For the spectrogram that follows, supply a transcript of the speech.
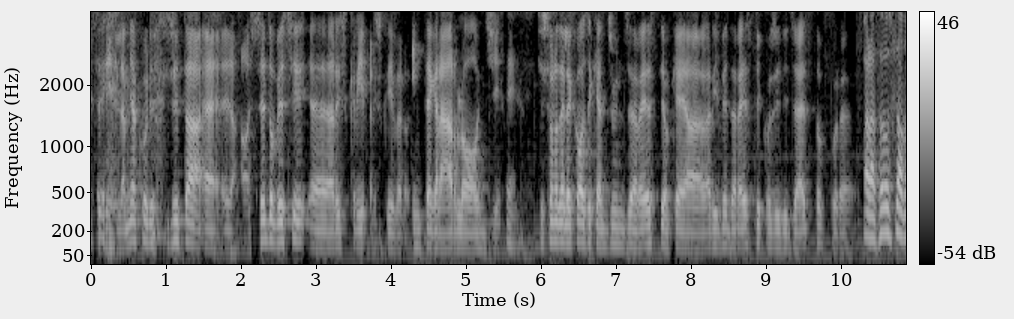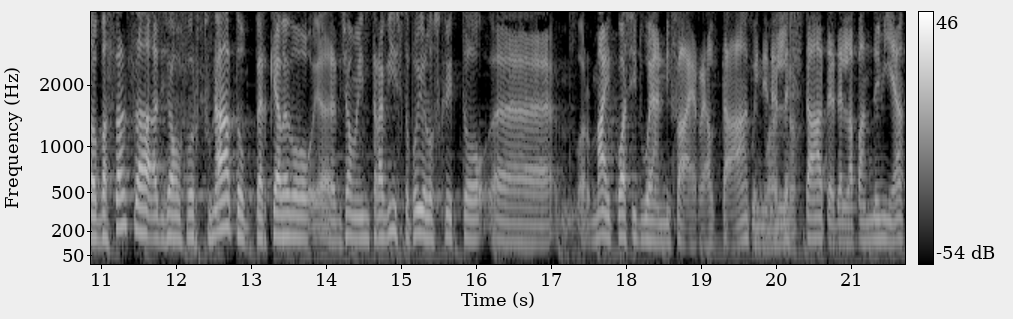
Sì. La mia curiosità è eh, se dovessi eh, riscri- riscriverlo, integrarlo oggi, sì. ci sono delle cose che aggiungeresti o che uh, rivederesti così di getto? Oppure... Ora, sono stato abbastanza diciamo, fortunato perché avevo eh, diciamo, intravisto, poi io l'ho scritto eh, ormai quasi due anni fa in realtà, quindi Immagino. nell'estate della pandemia.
